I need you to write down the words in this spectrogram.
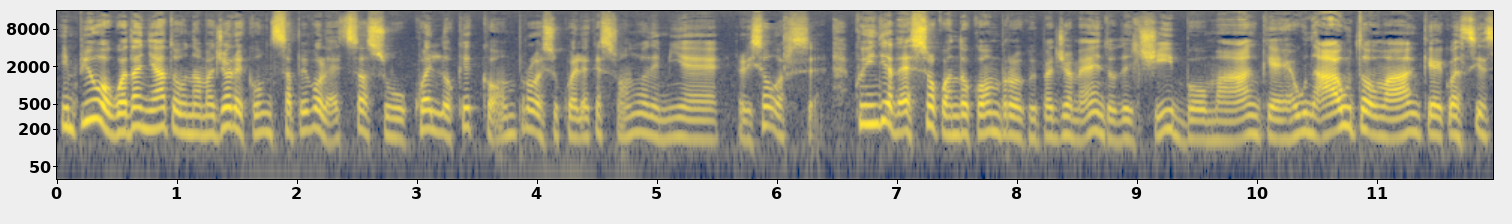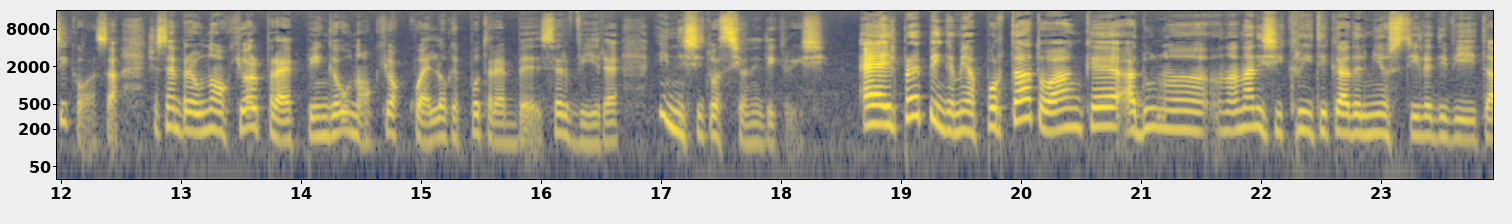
In più ho guadagnato una maggiore consapevolezza su quello che compro e su quelle che sono le mie risorse. Quindi adesso quando compro equipaggiamento, del cibo, ma anche un'auto, ma anche qualsiasi cosa, c'è sempre un occhio al prepping, un occhio a quello che potrebbe servire in situazioni di crisi. E il prepping mi ha portato anche ad un, un'analisi critica del mio stile di vita.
